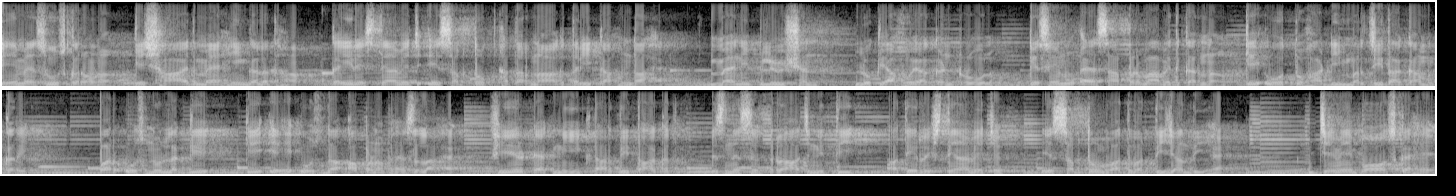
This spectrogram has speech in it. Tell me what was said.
ਇਹ ਮਹਿਸੂਸ ਕਰਾਉਣਾ ਕਿ ਸ਼ਾਇਦ ਮੈਂ ਹੀ ਗਲਤ ਹਾਂ। ਕਈ ਰਿਸ਼ਤਿਆਂ ਵਿੱਚ ਇਹ ਸਭ ਤੋਂ ਖਤਰਨਾਕ ਤਰੀਕਾ ਹੁੰਦਾ ਹੈ। ਮੈਨੀਪੂਲੇਸ਼ਨ ਲੁਕਿਆ ਹੋਇਆ ਕੰਟਰੋਲ ਕਿਸੇ ਨੂੰ ਐਸਾ ਪ੍ਰਭਾਵਿਤ ਕਰਨਾ ਕਿ ਉਹ ਤੁਹਾਡੀ ਮਰਜ਼ੀ ਦਾ ਕੰਮ ਕਰੇ, ਪਰ ਉਸ ਨੂੰ ਲੱਗੇ ਕਿ ਇਹ ਉਸ ਦਾ ਆਪਣਾ ਫੈਸਲਾ ਹੈ। ਫੇਰ ਟੈਕਨੀਕ ਡਰ ਦੀ ਤਾਕਤ ਬਿਜ਼ਨਸ ਰਾਜਨੀਤੀ ਅਤੇ ਰਿਸ਼ਤਿਆਂ ਵਿੱਚ ਇਹ ਸਭ ਤੋਂ ਵੱਧ ਵਰਤੀ ਜਾਂਦੀ ਹੈ। ਜਿਵੇਂ ਬੌਸ ਕਹੇ,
